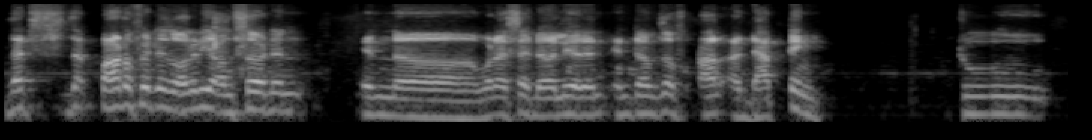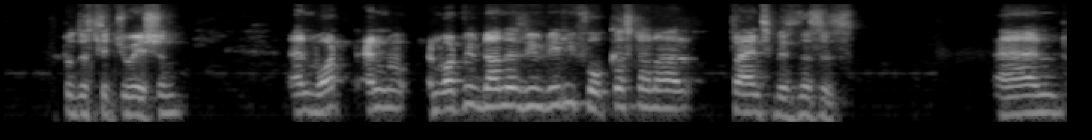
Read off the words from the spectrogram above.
that's that part of it is already answered in in uh, what I said earlier in, in terms of our adapting to to the situation, and what and and what we've done is we've really focused on our clients' businesses, and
